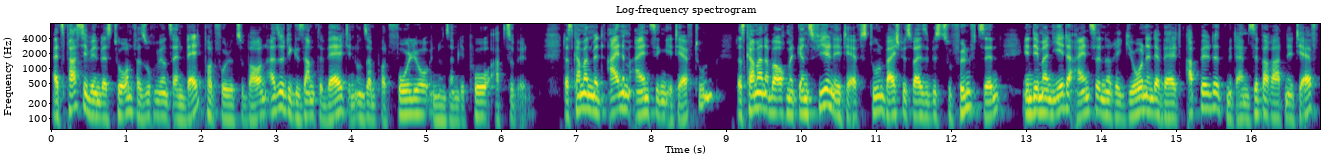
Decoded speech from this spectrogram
Als passive Investoren versuchen wir uns ein Weltportfolio zu bauen, also die gesamte Welt in unserem Portfolio, in unserem Depot abzubilden. Das kann man mit einem einzigen ETF tun. Das kann man aber auch mit ganz vielen ETFs tun, beispielsweise bis zu 15, indem man jede einzelne Region in der Welt abbildet mit einem separaten ETF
